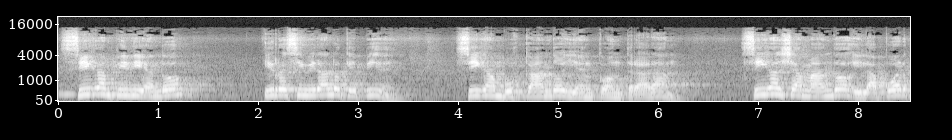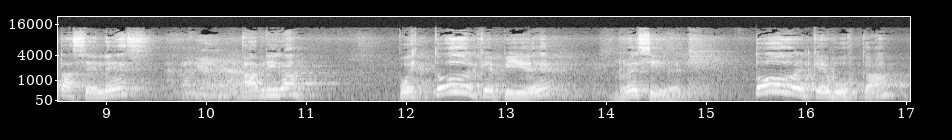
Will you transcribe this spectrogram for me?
sigan pidiendo y recibirán lo que piden. Sigan buscando y encontrarán. Sigan llamando y la puerta se les abrirá. Pues todo el que pide, recibe. Todo el que busca,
